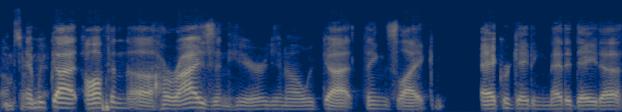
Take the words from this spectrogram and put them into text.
I'm sorry. And we've got often the horizon here, you know, we've got things like aggregating metadata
